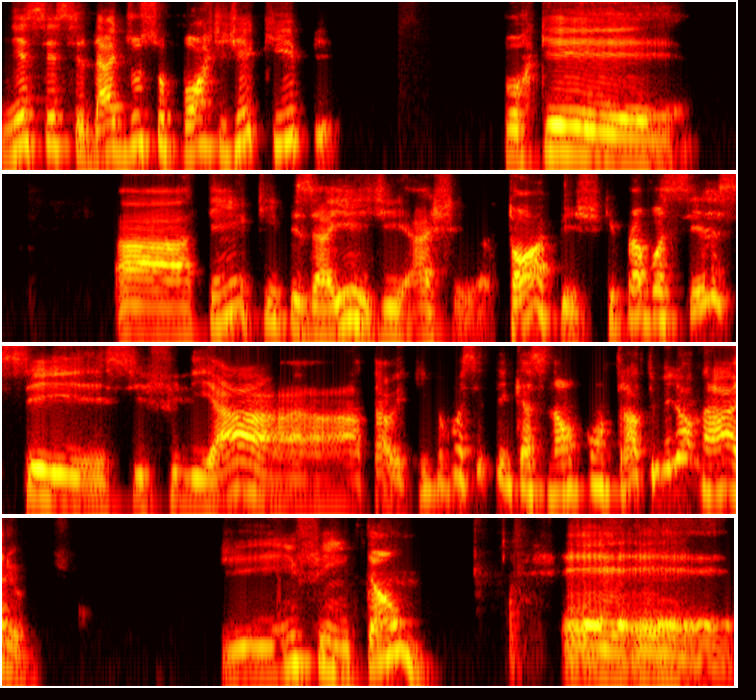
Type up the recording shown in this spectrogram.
necessidade de um suporte de equipe, porque ah, tem equipes aí de as, tops que para você se, se filiar a, a, tal equipe você tem que assinar um contrato milionário. De, enfim, então é, é,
